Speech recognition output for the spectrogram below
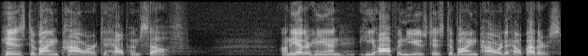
his divine power to help himself. On the other hand, he often used his divine power to help others.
